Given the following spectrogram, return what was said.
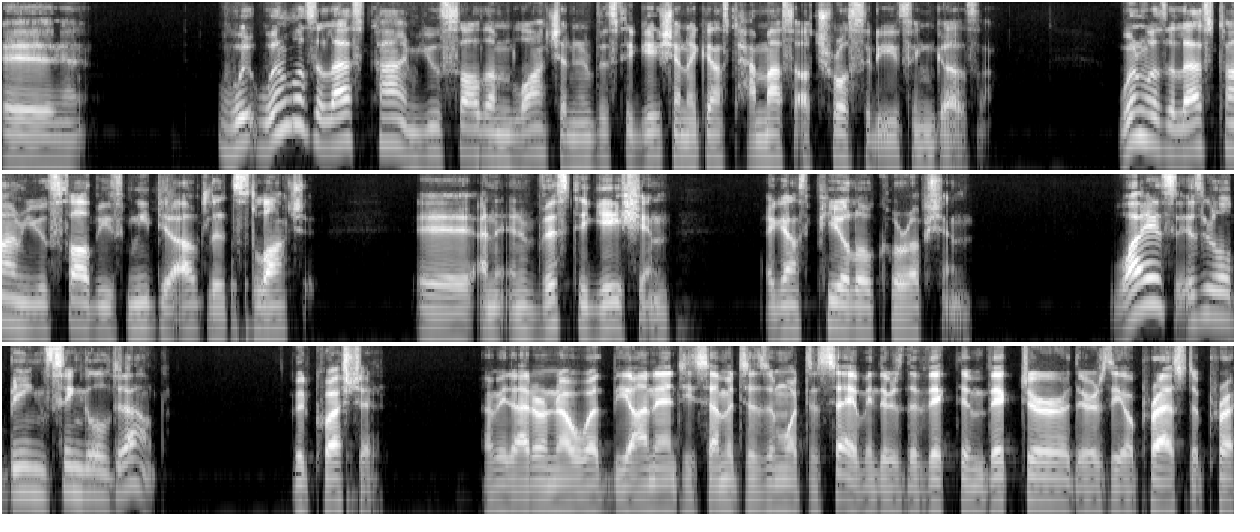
Uh, wh- when was the last time you saw them launch an investigation against Hamas atrocities in Gaza? When was the last time you saw these media outlets launch uh, an investigation against PLO corruption? Why is Israel being singled out? Good question. I mean, I don't know what beyond anti-Semitism what to say. I mean, there's the victim victor, there's the oppressed oppre-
